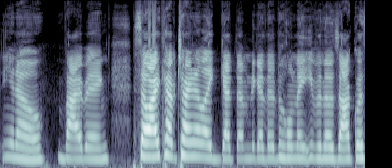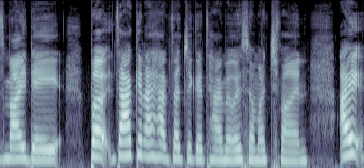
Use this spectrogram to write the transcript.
you know vibing. So I kept trying to like get them together the whole night, even though Zach was my date. But Zach and I had such a good time. It was so much fun. I.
